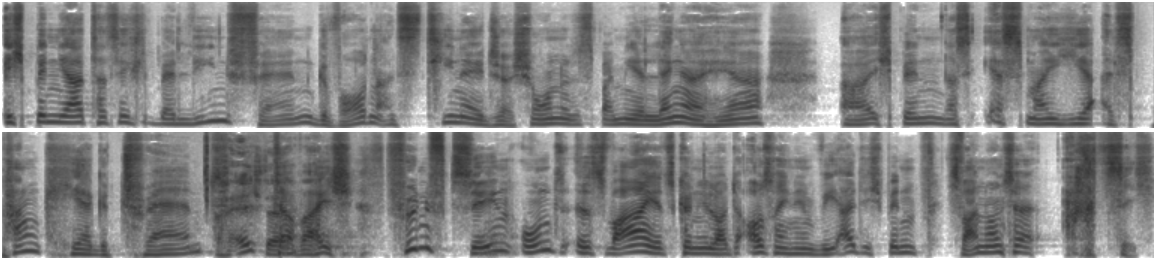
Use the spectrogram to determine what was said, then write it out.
Ich bin ja tatsächlich Berlin-Fan geworden als Teenager schon. Und das ist bei mir länger her. Äh, ich bin das erste Mal hier als Punk hergetrampt. Ach echt? Ja? Da war ich 15 und es war, jetzt können die Leute ausrechnen, wie alt ich bin, es war 1980.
